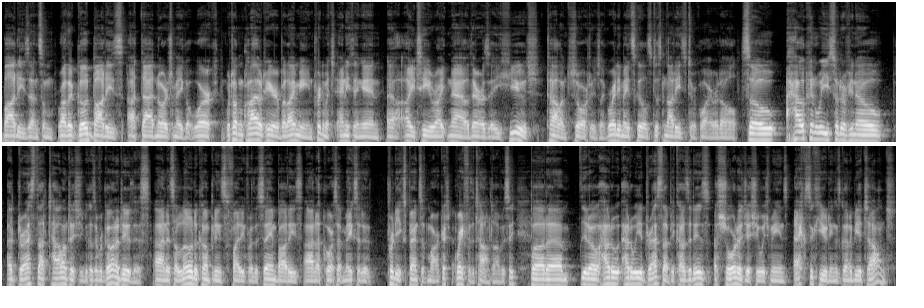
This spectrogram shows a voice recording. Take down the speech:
bodies and some rather good bodies at that in order to make it work. We're talking cloud here, but I mean pretty much anything in uh, IT right now. There is a huge talent shortage. Like ready-made skills, just not easy to acquire at all. So how can we sort of you know address that talent issue because if we're going to do this and it's a load of companies fighting for the same bodies and of course that makes it a pretty expensive market. Great for the talent, obviously, but um, you know how do how do we address that because it is a shortage issue, which means executing is going to be a challenge.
